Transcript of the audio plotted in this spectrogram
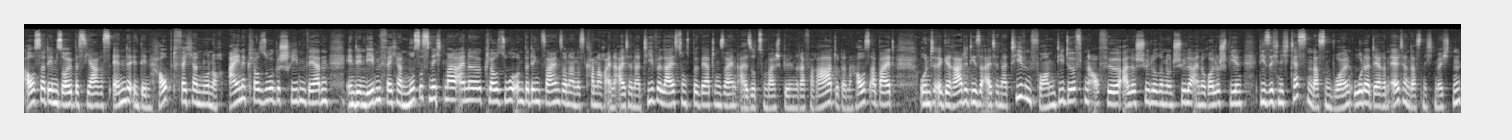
Außerdem soll bis Jahresende in den Hauptfächern nur noch eine Klausur geschrieben werden. In den Nebenfächern muss es nicht mal eine Klausur unbedingt sein, sondern es kann auch eine alternative Leistungsbewertung sein, also zum Beispiel ein Referat oder eine Hausarbeit. Und äh, gerade diese alternativen Formen, die dürften auch für alle Schülerinnen und Schüler eine Rolle spielen, die sich nicht testen lassen wollen oder deren Eltern das nicht möchten.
